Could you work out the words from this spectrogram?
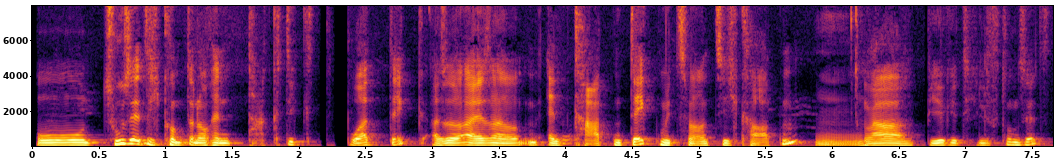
Und zusätzlich kommt dann auch ein Taktik-Board-Deck, also, also ein Kartendeck mit 20 Karten. Mhm. Ah, Birgit hilft uns jetzt.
